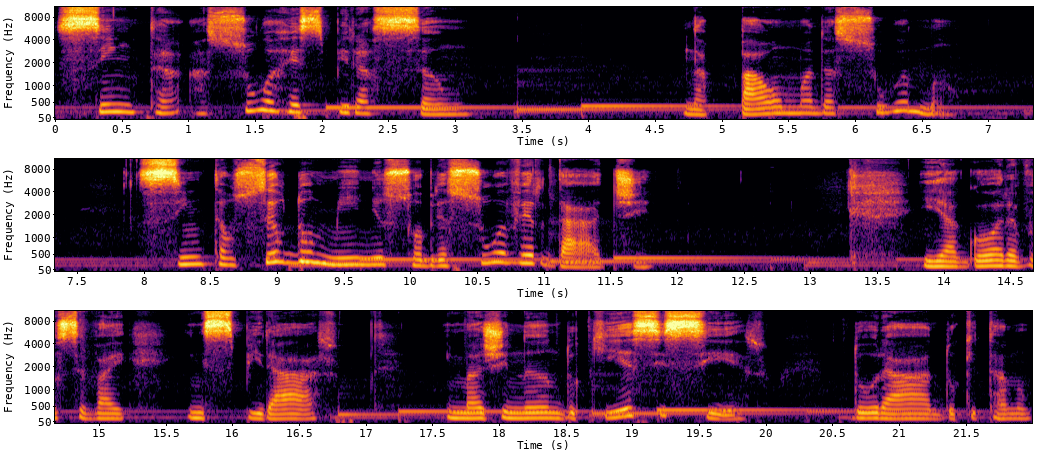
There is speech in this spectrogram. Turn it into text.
Sinta a sua respiração na palma da sua mão. Sinta o seu domínio sobre a sua verdade. E agora você vai inspirar, imaginando que esse ser dourado que está no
